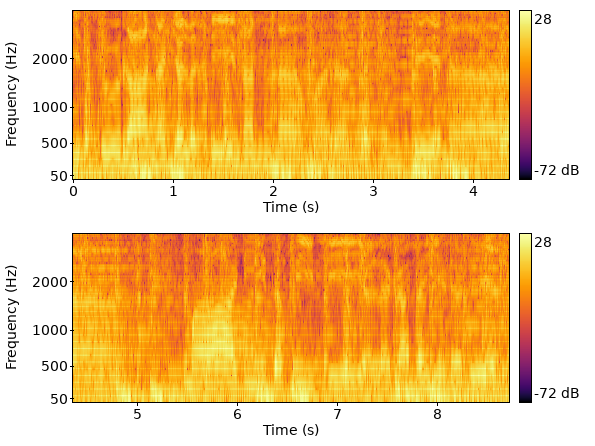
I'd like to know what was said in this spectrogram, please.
ಇದ್ದು ರಾಣ ಗೆಳತಿ ನನ್ನ ಮರದ ಕುಂತೇನ ಮಾಡಿದ ಪ್ರೀತಿ ಎಳಗಲ ಹಿಡದೇನ.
